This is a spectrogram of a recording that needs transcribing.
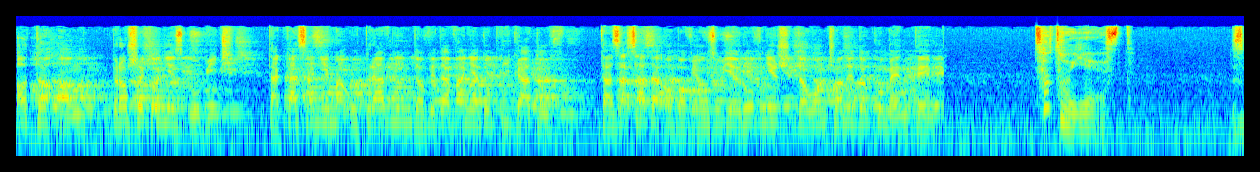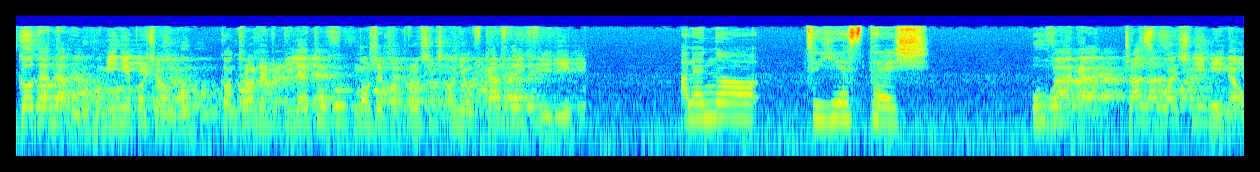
Oto on. Proszę go nie zgubić. Ta kasa nie ma uprawnień do wydawania duplikatów. Ta zasada obowiązuje również dołączone dokumenty. Co to jest? Zgoda na uruchomienie pociągu. Kontroler biletów może poprosić o nią w każdej chwili. Ale no, ty jesteś. Uwaga, czas właśnie minął.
